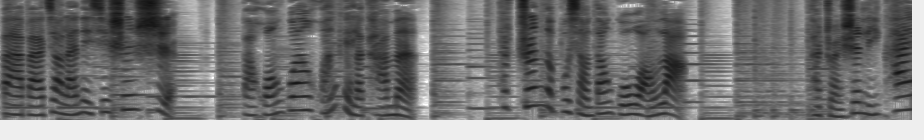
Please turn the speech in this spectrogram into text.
爸爸叫来那些绅士，把皇冠还给了他们。他真的不想当国王了。他转身离开，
